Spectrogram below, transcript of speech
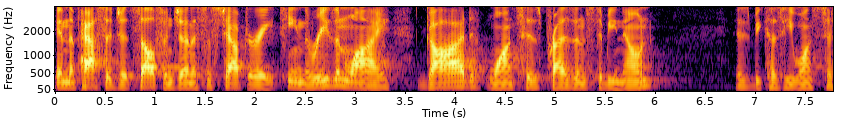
in the passage itself in Genesis chapter 18. The reason why God wants his presence to be known is because he wants to,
